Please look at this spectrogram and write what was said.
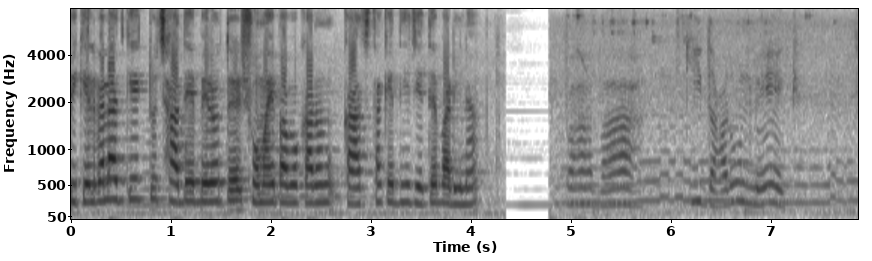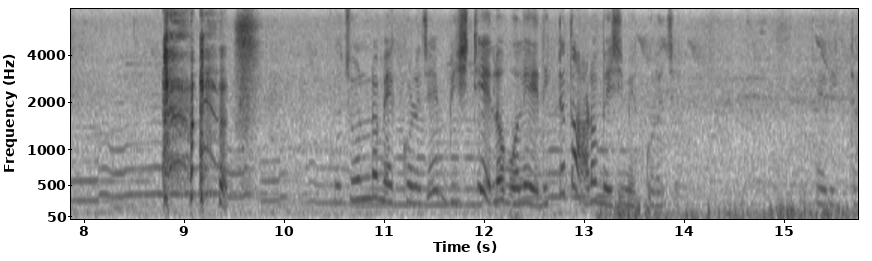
বিকেলবেলা আজকে একটু ছাদে বেরোতে সময় পাবো, কারণ কাজ থাকে দিয়ে যেতে পারি না। বাবা! কি দারুণ মেঘ। প্রচণ্ড মেঘ করেছে। বৃষ্টি এলো বলে এদিকটা তো আরও বেশি মেঘ করেছে। এদিকটা।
